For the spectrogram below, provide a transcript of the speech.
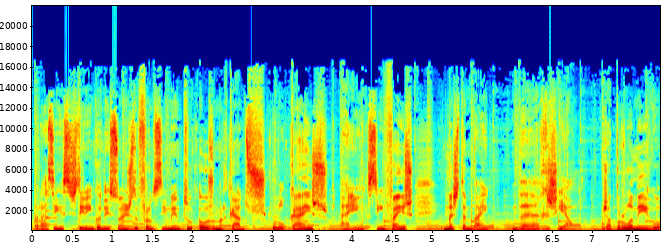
para assim existir em condições de fornecimento aos mercados locais, em Sinfãs, mas também da região. Já por Lamego,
